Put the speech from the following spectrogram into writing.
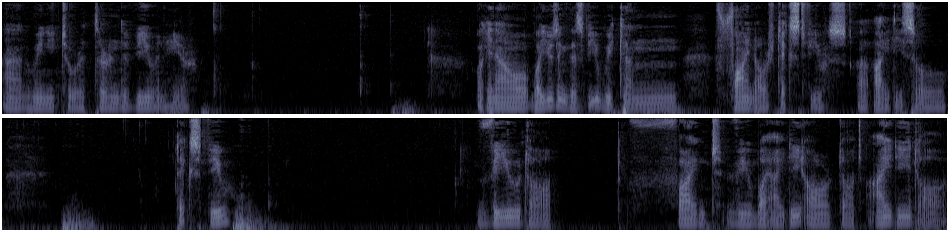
And we need to return the view in here. Okay now by using this view we can find our text views uh, ID so text view view dot find view by ID R dot ID dot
